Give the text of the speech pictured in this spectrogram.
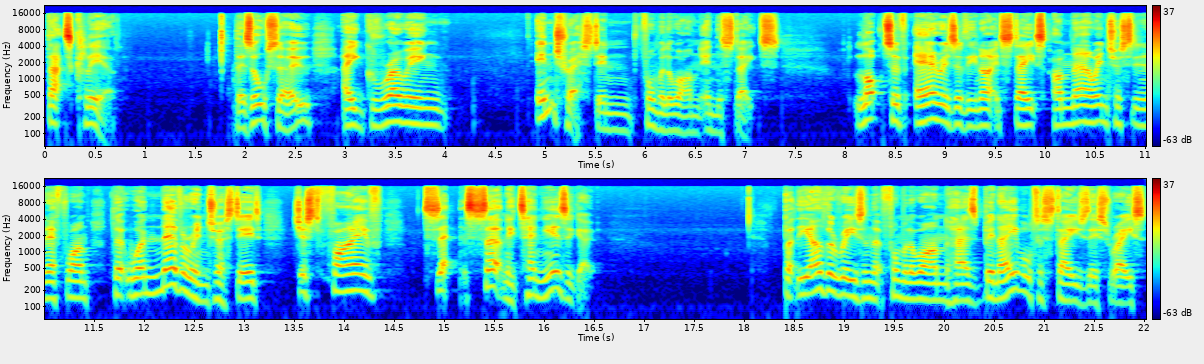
That's clear. There's also a growing interest in Formula One in the States lots of areas of the United States are now interested in F1 that were never interested just five, certainly 10 years ago. But the other reason that Formula One has been able to stage this race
